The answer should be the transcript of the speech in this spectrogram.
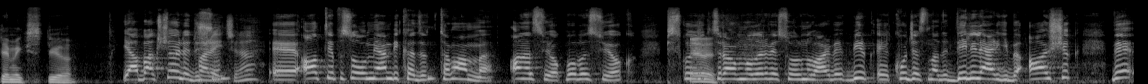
demek istiyor. Ya bak şöyle düşün. Para için ha? Ee, altyapısı olmayan bir kadın tamam mı? Anası yok, babası yok. Psikolojik Evet. travmaları ve sorunu var ve bir e, kocasına da deliler gibi aşık ve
